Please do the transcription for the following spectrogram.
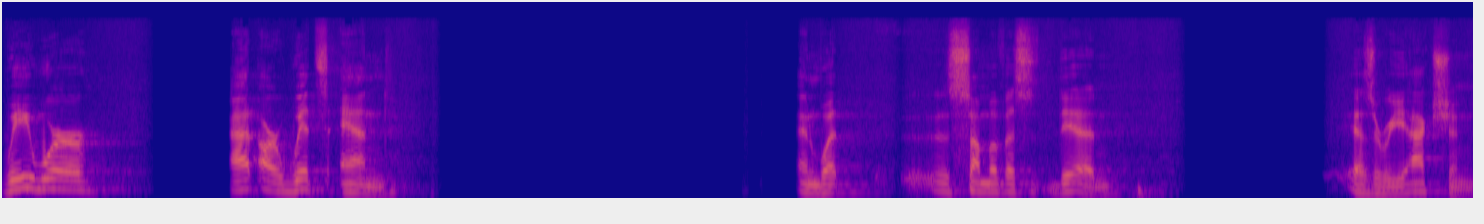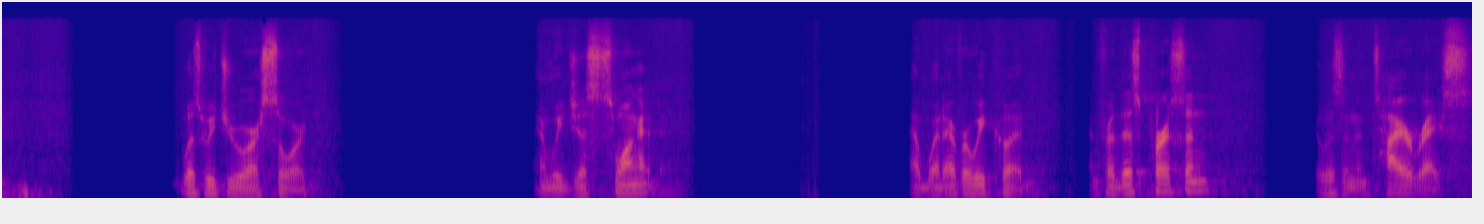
We were at our wits' end. And what some of us did as a reaction was we drew our sword and we just swung it at whatever we could. And for this person, it was an entire race.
